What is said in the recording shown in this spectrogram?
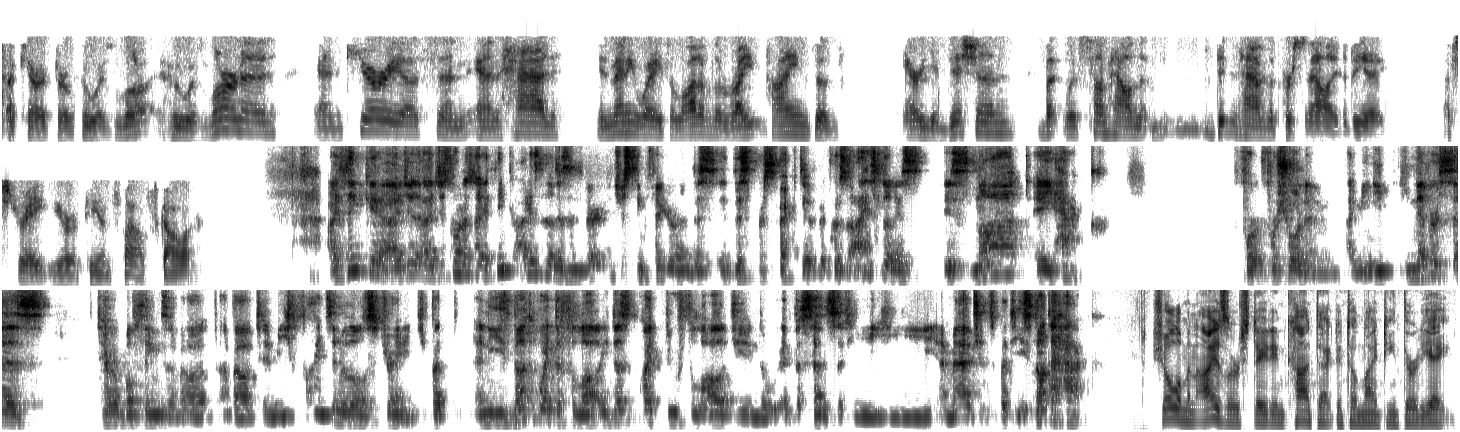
a character who was le- who was learned and curious and and had in many ways a lot of the right kinds of erudition, but was somehow didn't have the personality to be a a straight European style scholar. I think I just I just want to say I think Eisler is a very interesting figure in this in this perspective because Eisler is is not a hack for for Scholem. I mean, he he never says terrible things about about him. He finds him a little strange, but and he's not quite the philo- he doesn't quite do philology in the in the sense that he he imagines, but he's not a hack. Scholem and Eisler stayed in contact until 1938.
